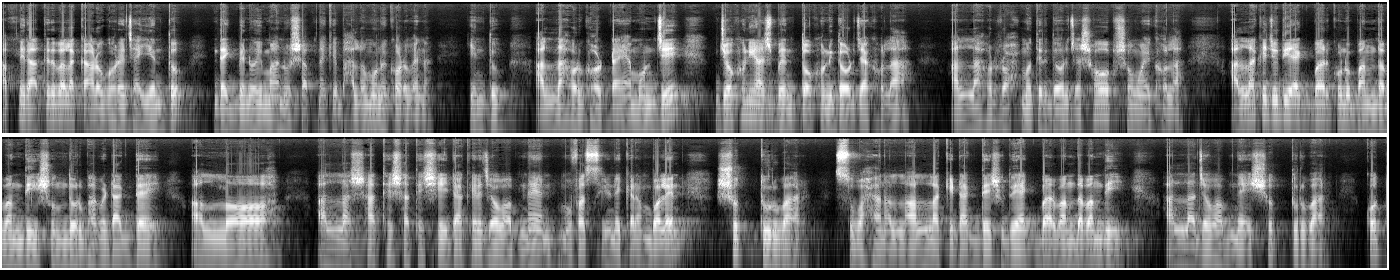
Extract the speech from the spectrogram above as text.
আপনি রাতের বেলা কারও ঘরে যাইয়েন তো, দেখবেন ওই মানুষ আপনাকে ভালো মনে করবে না। কিন্তু আল্লাহর ঘরটা এমন যে, যখনই আসবেন তখনই দরজা খোলা। আল্লাহর রহমতের দরজা সব সময় খোলা। আল্লাহকে যদি একবার কোনো বান্দাবান্দি সুন্দরভাবে ডাক দেয়, আল্লাহ আল্লাহ সাথে সাথে সেই ডাকের জবাব নেন। মুফাসরিনে কেরাম বলেন, সত্তর বার সুবাহান আল্লাহ আল্লাহকে ডাক দেয় শুধু একবার বান্দাবান্দি? আল্লাহ জবাব নেয়, সত্তর বার। কত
